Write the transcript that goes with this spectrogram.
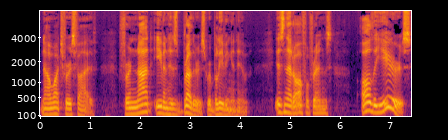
Now watch verse 5. For not even his brothers were believing in him. Isn't that awful, friends? All the years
